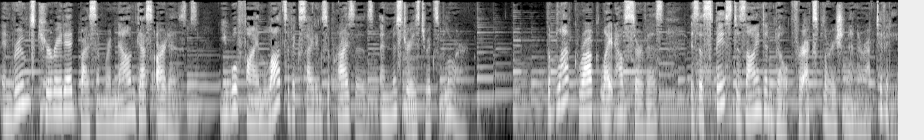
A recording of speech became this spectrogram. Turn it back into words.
in rooms curated by some renowned guest artists, you will find lots of exciting surprises and mysteries to explore. The Black Rock Lighthouse Service is a space designed and built for exploration and interactivity.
